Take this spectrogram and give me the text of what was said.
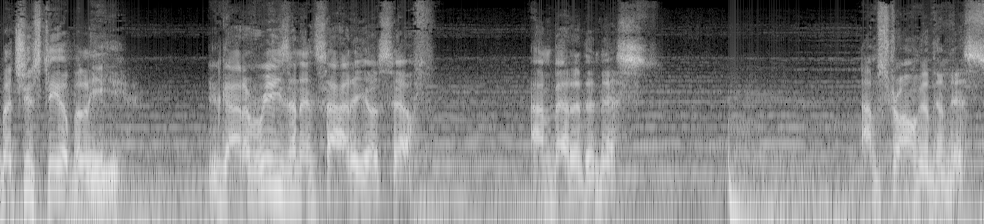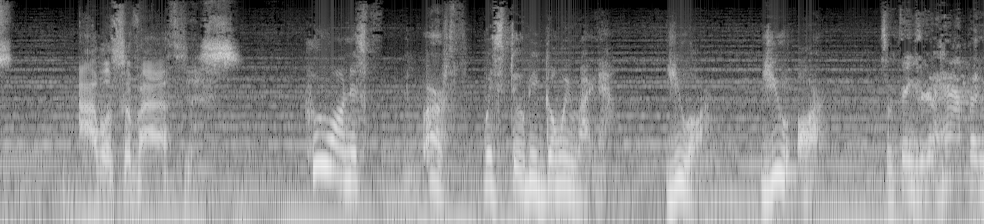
but you still believe. You got a reason inside of yourself. I'm better than this. I'm stronger than this. I will survive this. Who on this earth would still be going right now? You are. You are. Some things are going to happen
